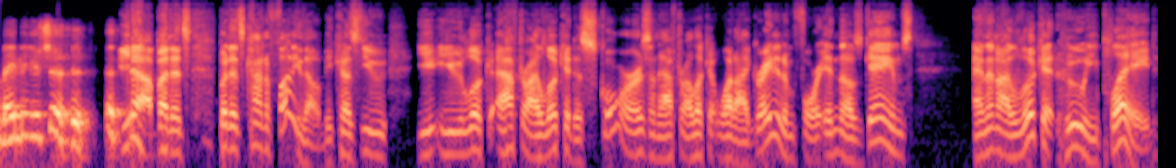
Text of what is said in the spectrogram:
maybe you should. yeah, but it's but it's kind of funny though because you you you look after I look at his scores and after I look at what I graded him for in those games, and then I look at who he played,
